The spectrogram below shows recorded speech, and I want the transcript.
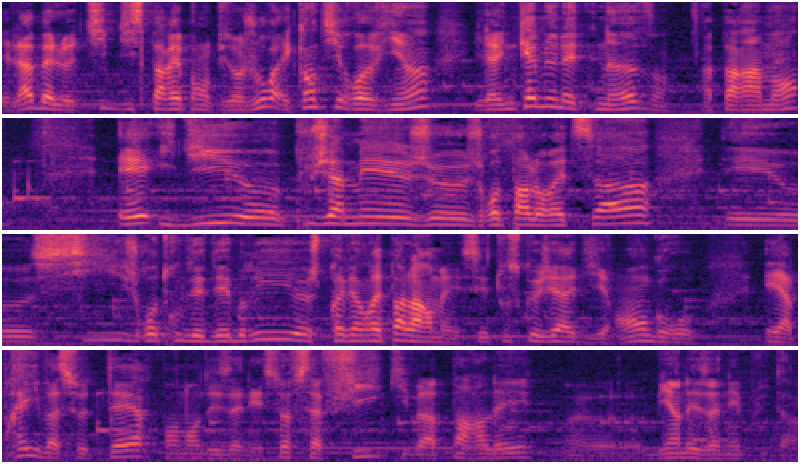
Et là, ben, le type disparaît pendant plusieurs jours. Et quand il revient, il a une camionnette neuve, apparemment. Et il dit euh, plus jamais je, je reparlerai de ça. Et euh, si je retrouve des débris, euh, je préviendrai pas l'armée. C'est tout ce que j'ai à dire, en gros. Et après, il va se taire pendant des années. Sauf sa fille qui va parler bien des années plus tard.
